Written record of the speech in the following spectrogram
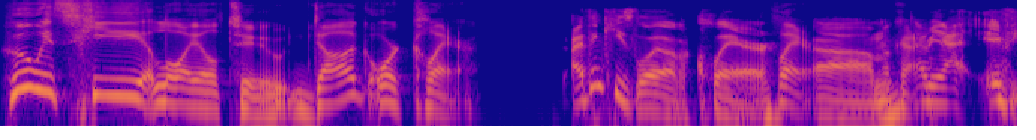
Who is he loyal to, Doug or Claire? I think he's loyal to Claire. Claire. Um, okay. I mean, if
